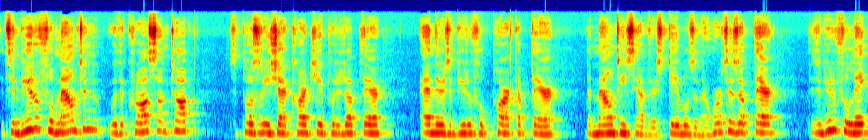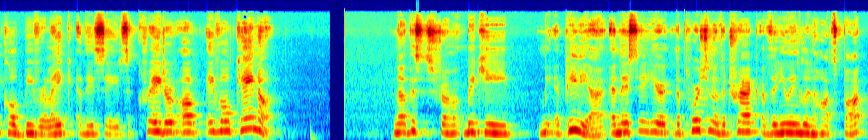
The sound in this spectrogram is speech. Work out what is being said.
It's a beautiful mountain with a cross on top. Supposedly Jacques Cartier put it up there, and there's a beautiful park up there. The Mounties have their stables and their horses up there. There's a beautiful lake called Beaver Lake, and they say it's a crater of a volcano. Now, this is from Wikipedia, and they say here the portion of the track of the New England hotspot,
